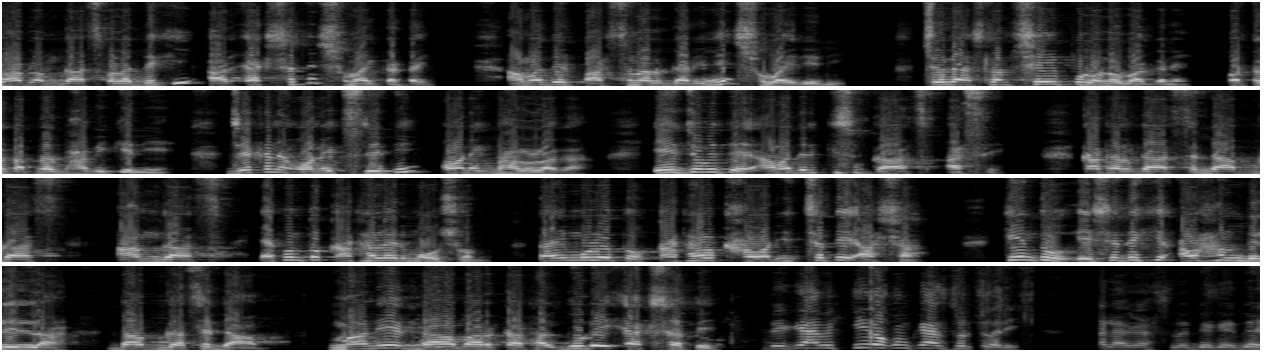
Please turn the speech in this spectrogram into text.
ভাবলাম গাছপালা দেখি আর একসাথে সময় কাটাই। আমাদের পার্সোনাল গাড়ি নিয়ে সবাই রেডি চলে আসলাম সেই পুরনো বাগানে, অর্থাৎ আপনার ভাবিকে নিয়ে। যেখানে অনেক স্মৃতি, অনেক ভালো লাগা। এই জমিতে আমাদের কিছু গাছ আছে। কাঁঠাল গাছ, ডাব গাছ, আম গাছ, এখন তো কাঁঠালের মৌসুম। তাই মূলত কাঁঠাল খাওয়ার ইচ্ছাতেই আসা। কিন্তু এসে দেখি আলহামদুলিল্লাহ ডাব গাছে ডাব। মানে ডাব আর কাঁঠাল দুটোই একসাথে। দেখি আমি কি রকম ক্যাচ ধরতে পারি। দেখে দে।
